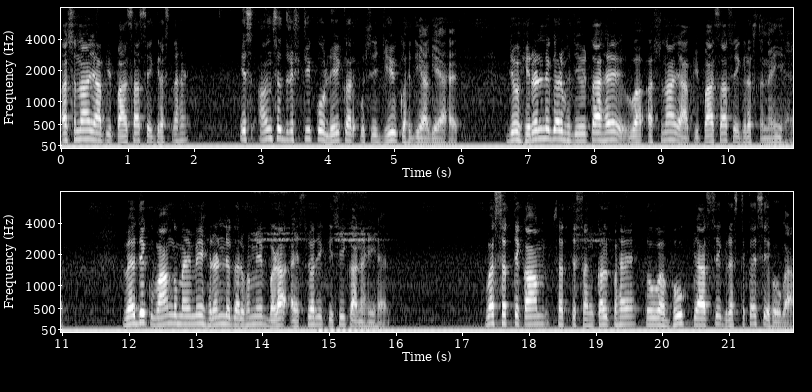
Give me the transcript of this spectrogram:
असना या पिपासा से ग्रस्त हैं। इस अंश दृष्टि को लेकर उसे जीव कह दिया गया है। जो हिरण्यगर्भ देवता है, वह असना या पिपासा से ग्रस्त नहीं है। वैदिक वांगमय में हिरण्यगर्भ में बड़ा ऐश्वर्य किसी का नहीं है। वह सत्य काम, सत्य संकल्प है तो वह भूख प्यास से ग्रस्त कैसे होगा?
